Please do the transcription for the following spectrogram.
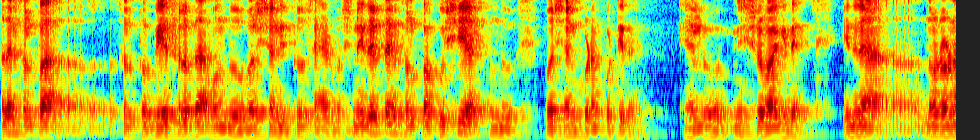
ಅದರಲ್ಲಿ ಸ್ವಲ್ಪ ಸ್ವಲ್ಪ ಬೇಸರದ ಒಂದು ವರ್ಷನ್ ಇತ್ತು ಸ್ಯಾಡ್ ವರ್ಷನ್ ಇದರಿಂದ ಸ್ವಲ್ಪ ಖುಷಿಯ ಒಂದು ವರ್ಷನ್ ಕೂಡ ಕೊಟ್ಟಿದ್ದಾರೆ. ಎಲ್ಲೂ ಮಿಶ್ರವಾಗಿದೆ ಇದನ್ನು ನೋಡೋಣ.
